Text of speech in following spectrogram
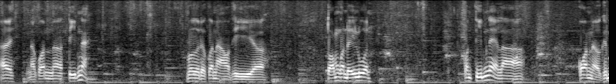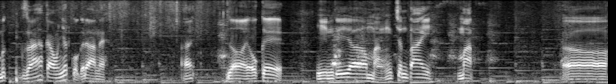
Đây, là con ờ, tím này. Vơ được con nào thì ờ, tóm con đấy luôn. Con tím này là con ở cái mức giá cao nhất của cái đàn này. Đấy Rồi ok. Nhìn cái uh, mảng chân tay Mặt uh,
